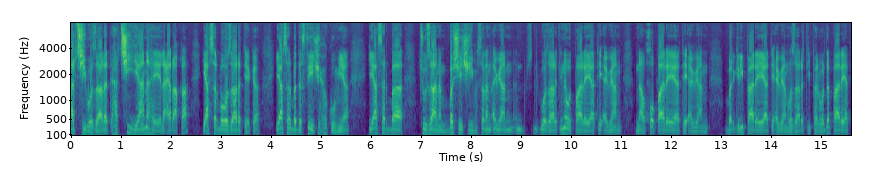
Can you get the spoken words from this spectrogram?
هەرچی وەزارەت هەرچی یانە هەیە لە عێراقا یا سەر بە وەزارەتێکە یا سەر بە دەستەیەکی حکومیە یا سەر بە چوزانم بەشێکی مەسەلەن ئەویان وەزارەتی نەوت پارەیەتی ئەویان ناوخۆ پارەیەتی ئەویان بەرگری پارەیەتی ئەویان وەزارەتی پەروەردە پارەیەت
